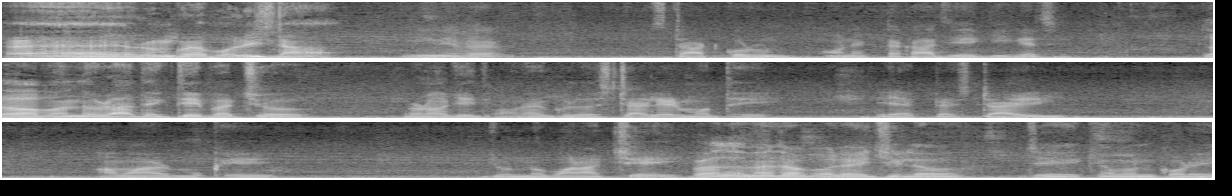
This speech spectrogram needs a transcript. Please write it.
হ্যাঁ এরকম করে বলিস না। নিন এবার স্টার্ট করুন। অনেকটা কাজই এগিয়ে গেছে। তো বন্ধুরা দেখতেই পাচ্ছ রণজিৎ অনেকগুলো স্টাইলের মধ্যে এই একটা স্টাইল আমার মুখে জন্য বানাচ্ছে। প্রথমে তো বলেছিল যে কেমন করে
